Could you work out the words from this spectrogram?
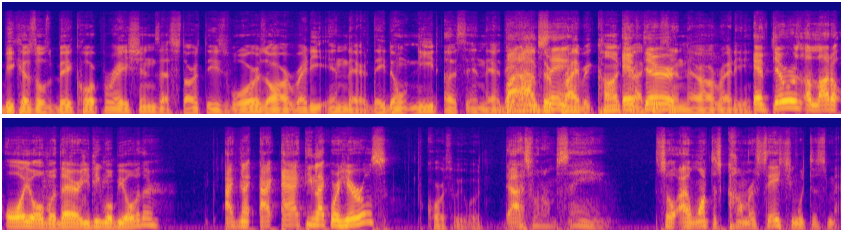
because those big corporations that start these wars are already in there. They don't need us in there. They But I'm have their saying, private contractors in there already. If there was a lot of oil over there, you think we'll be over there, acting like, acting like we're heroes? of course we would. That's what I'm saying. So I want this conversation with this man,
